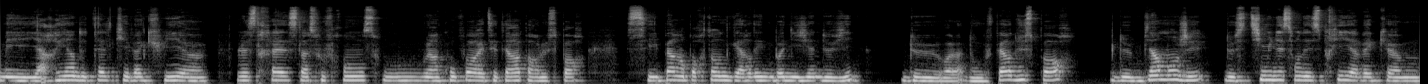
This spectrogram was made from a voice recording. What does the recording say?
mais il n'y a rien de tel qu'évacuer euh, le stress, la souffrance ou l'inconfort, etc. par le sport. C'est hyper important de garder une bonne hygiène de vie, de voilà, donc faire du sport, de bien manger, de stimuler son esprit avec euh,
